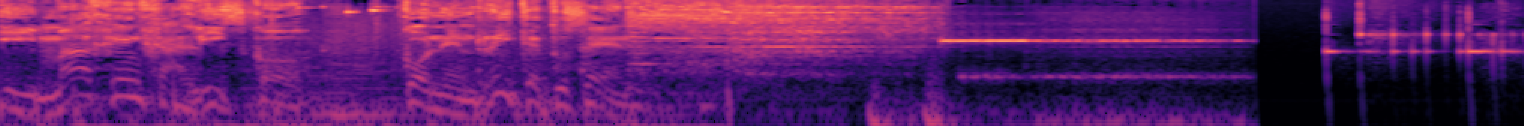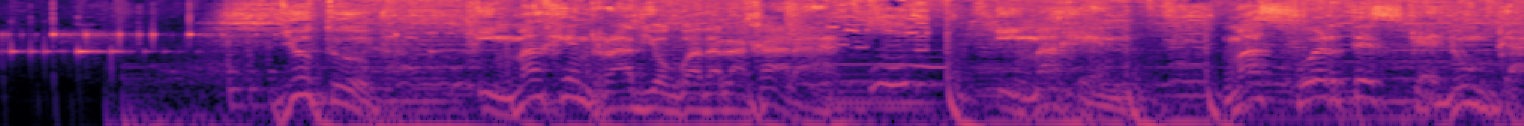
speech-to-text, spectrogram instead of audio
Imagen Jalisco con Enrique Tucen. YouTube, Imagen Radio Guadalajara. Imagen, más fuertes que nunca.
